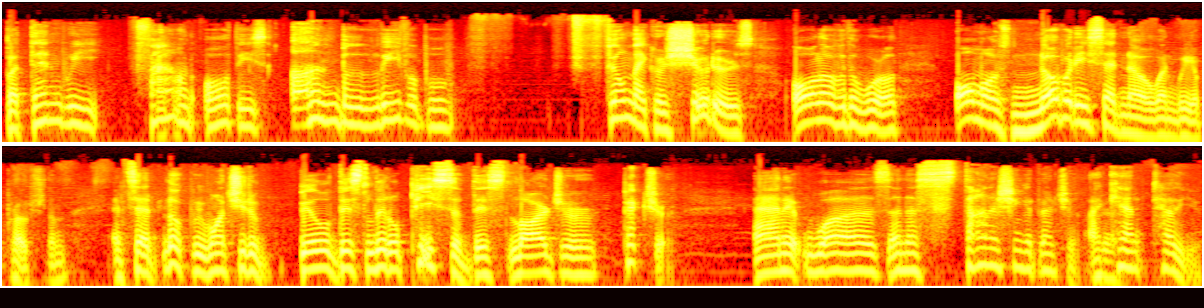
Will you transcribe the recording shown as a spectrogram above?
But then we found all these unbelievable filmmakers, shooters all over the world. Almost nobody said no when we approached them and said, "Look, we want you to build this little piece of this larger picture. And it was an astonishing adventure. I can't tell you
